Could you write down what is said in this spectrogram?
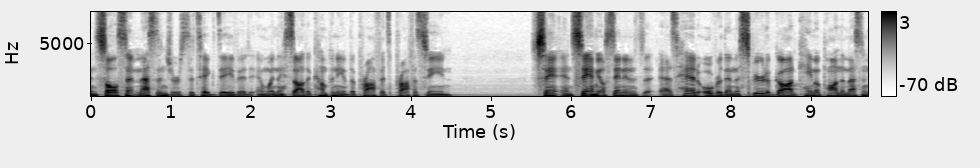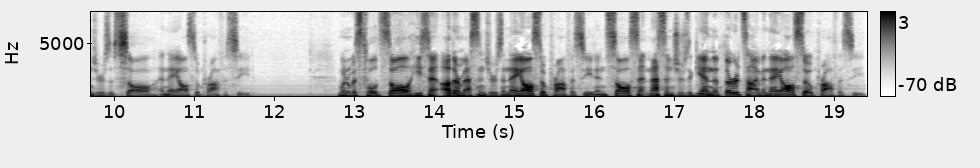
Then Saul sent messengers to take David, and when they saw the company of the prophets prophesying, and Samuel standing as head over them, the Spirit of God came upon the messengers of Saul, and they also prophesied. When it was told Saul, he sent other messengers, and they also prophesied. And Saul sent messengers again the third time, and they also prophesied.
